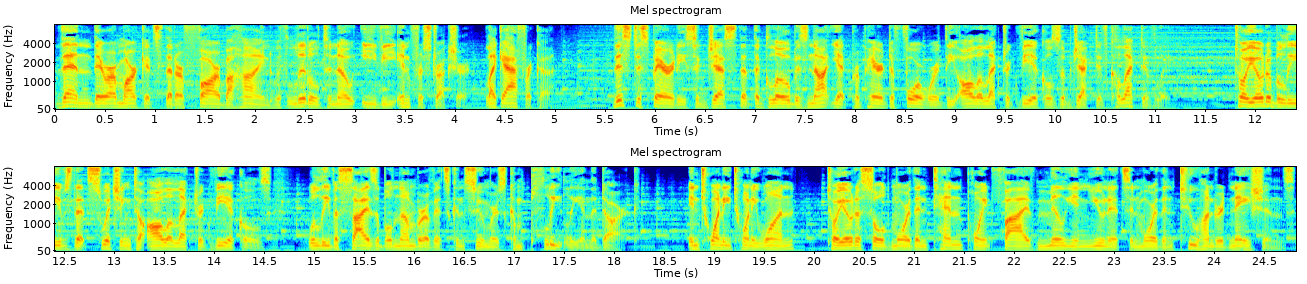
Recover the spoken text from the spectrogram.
Then there are markets that are far behind with little to no EV infrastructure, like Africa. This disparity suggests that the globe is not yet prepared to forward the all-electric vehicles objective collectively. Toyota believes that switching to all-electric vehicles will leave a sizable number of its consumers completely in the dark. In 2021, Toyota sold more than 10.5 million units in more than 200 nations,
